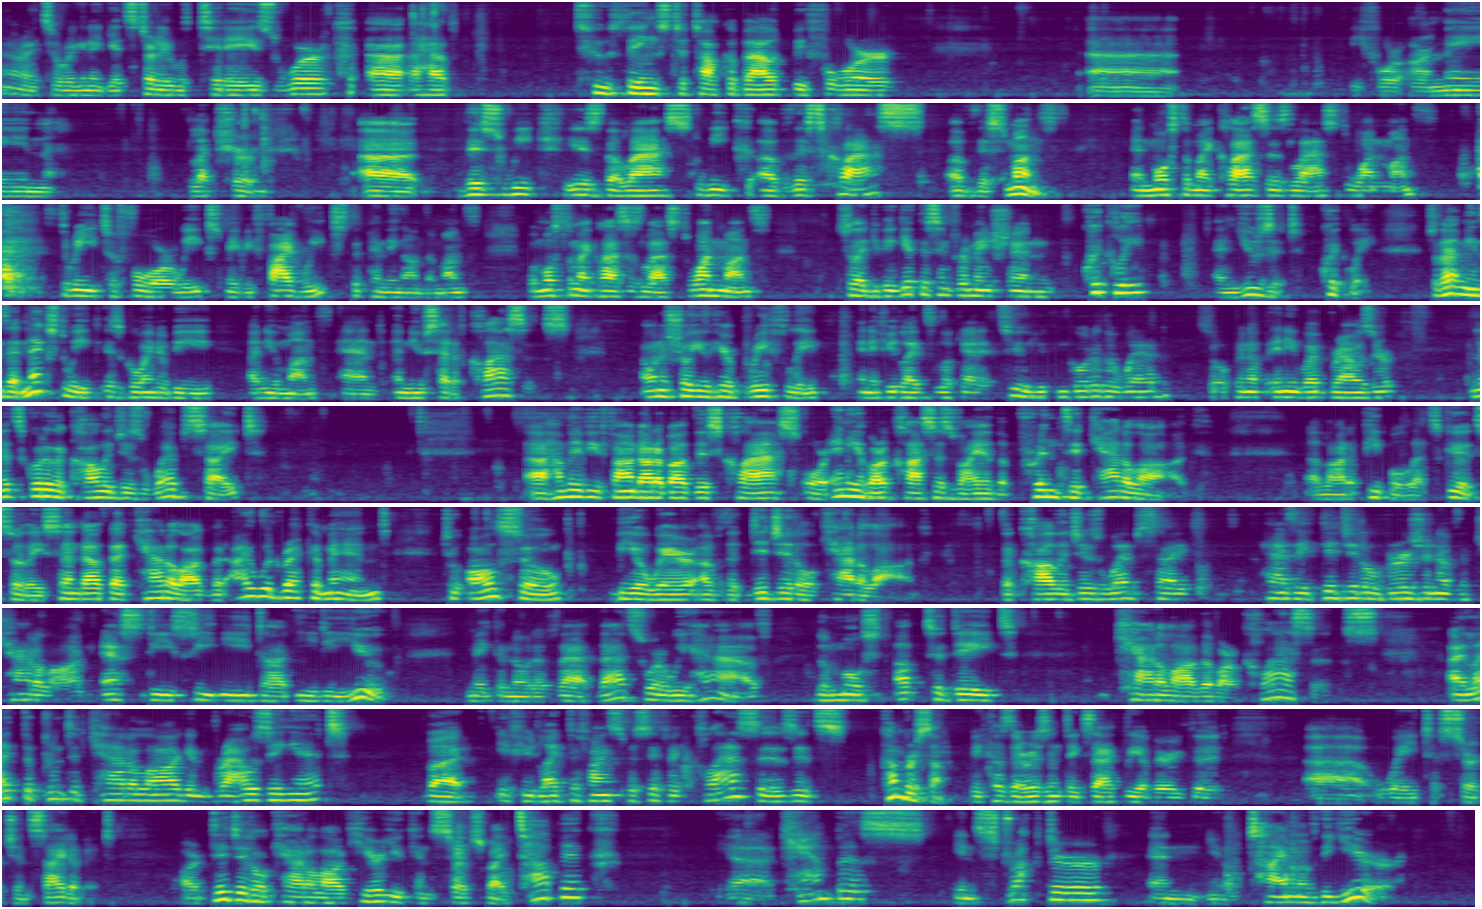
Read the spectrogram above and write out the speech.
Alright, so we're going to get started with today's work. Uh, I have two things to talk about before uh, before our main lecture. Uh, this week is the last week of this class of this month, and most of my classes last one month, three to four weeks, maybe five weeks, depending on the month, but most of my classes last one month, so that you can get this information quickly and use it quickly. So that means that next week is going to be a new month and a new set of classes. I want to show you here briefly, and if you'd like to look at it too, you can go to the web, so open up any web browser. Let's go to the college's website. Uh, how many of you found out about this class or any of our classes via the printed catalog? A lot of people. That's good. So they send out that catalog, but I would recommend to also be aware of the digital catalog. The college's website has a digital version of the catalog, sdce.edu. Make a note of that. That's where we have the most up-to-date catalog of our classes. I like the printed catalog and browsing it, but if you'd like to find specific classes, it's cumbersome because there isn't exactly a very good uh, way to search inside of it. Our digital catalog here, you can search by topic, uh, campus, instructor, and you know time of the year.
